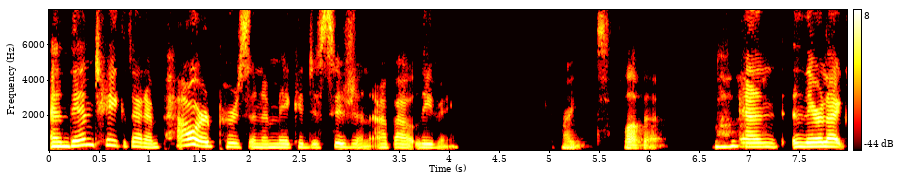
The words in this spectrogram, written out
and then take that empowered person and make a decision about leaving. Right. Love it. And, and they're like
